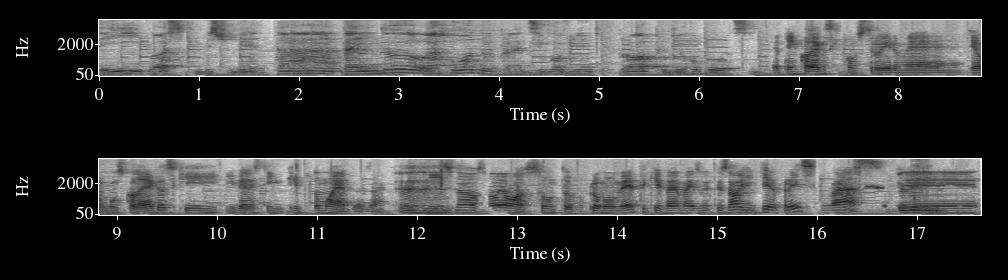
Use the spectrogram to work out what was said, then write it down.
TI, gosta de investimento, tá, tá indo a rodo para desenvolvimento próprio de robô. Assim. Eu tenho colegas que construíram, é, tem alguns colegas que investem em criptomoedas, né? Uhum. E isso não é um assunto pro momento, que vai mais um episódio inteiro para isso, mas é,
